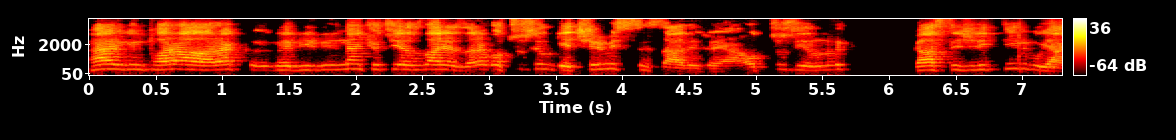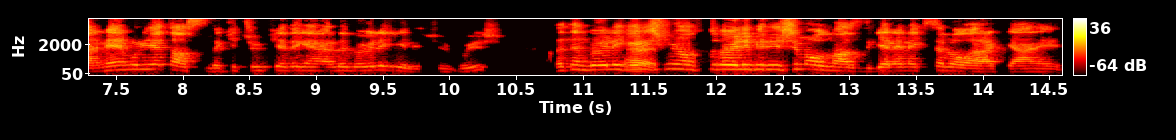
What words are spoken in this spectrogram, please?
her gün para alarak ve birbirinden kötü yazılar yazarak 30 yıl geçirmişsin sadece yani. 30 yıllık gazetecilik değil bu yani. Memuriyet aslında ki Türkiye'de genelde böyle gelişir bu iş. Zaten böyle Evet. gelişmiyor olsa böyle bir rejim olmazdı geleneksel olarak yani.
